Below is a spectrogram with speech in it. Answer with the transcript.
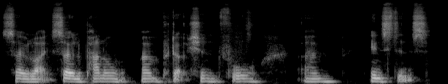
so like solar panel um, production, for um, instance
